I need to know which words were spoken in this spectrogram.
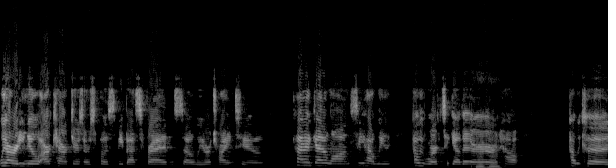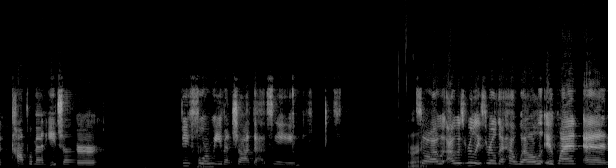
we already knew our characters are supposed to be best friends, so we were trying to kind of get along, see how we how we work together, mm-hmm. and how how we could complement each other before we even shot that scene. Right. So I, w- I was really thrilled at how well it went, and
